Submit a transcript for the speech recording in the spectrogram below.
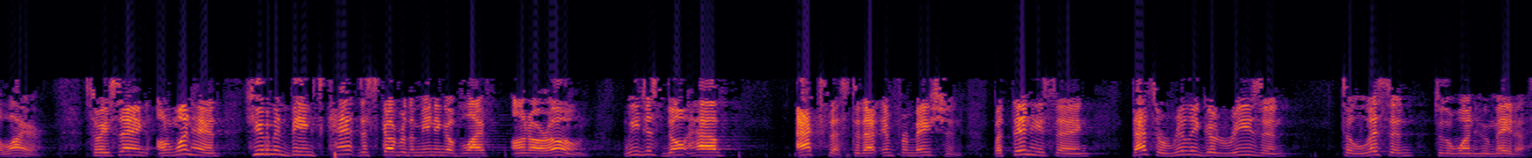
a liar. So he's saying, on one hand, human beings can't discover the meaning of life on our own. We just don't have access to that information. But then he's saying, that's a really good reason to listen to the one who made us.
